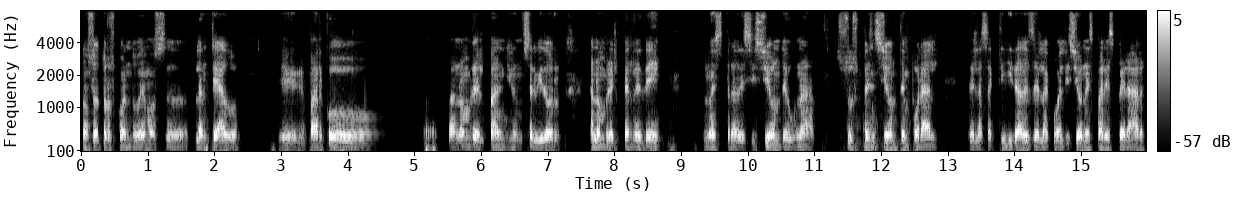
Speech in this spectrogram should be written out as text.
nosotros cuando hemos uh, planteado eh, Marco a nombre del PAN y un servidor a nombre del PRD nuestra decisión de una suspensión temporal de las actividades de la coalición es para esperar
